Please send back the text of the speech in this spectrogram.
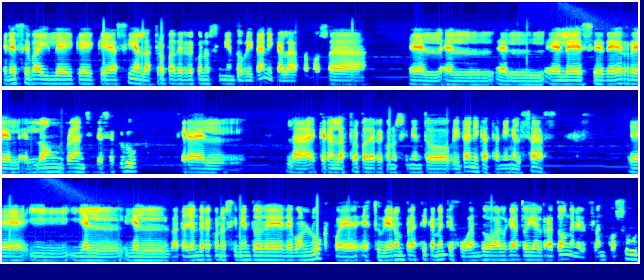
en ese baile que, hacían las tropas de reconocimiento británicas, la famosa el, el, el LSDR, el, Long Range Desert Group, que era el, que eran las tropas de reconocimiento británicas, también el SAS. Eh, y, el, y, el, batallón de reconocimiento de, de Von Luck, pues estuvieron prácticamente jugando al gato y al ratón en el flanco sur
